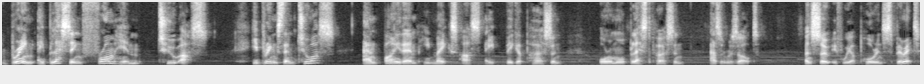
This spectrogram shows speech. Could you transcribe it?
bring a blessing from Him to us. He brings them to us, and by them, He makes us a bigger person or a more blessed person as a result. And so, if we are poor in spirit,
